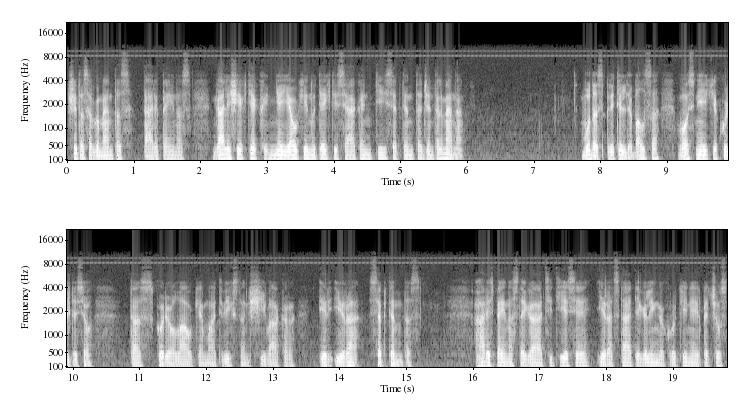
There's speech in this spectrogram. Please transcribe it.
Šitas argumentas, tarė Peinas, gali šiek tiek nejaukiai nuteikti sekantį septintą džentelmeną – Vudas pritildė balsą, vos ne iki kuždėsio. Tas, kurio laukiama atvykstant šį vakarą, ir yra septintas. Haris Peinas taiga atsitiesė ir atstatė galingą krūtinę ir pečius,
